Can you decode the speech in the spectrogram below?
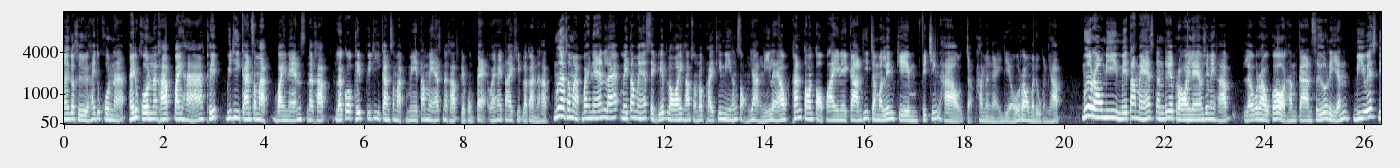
นั่นก็คือให้ทุกคนนะให้ทุกคนนะครับไปหาคลิปวิธีการสมัคร Binance นะครับแล้วก็คลิปวิธีการสมัคร MetaMask นะครับเดี๋ยวผมแปะไว้ให้ใต้คลิปแล้วกันนะครับเมื่อสมัคร Binance และ MetaMask เสร็จเรียบร้อยครับสำหรับใครที่มีทั้ง 2 อย่างนี้แล้ว ขั้นตอนต่อไปในการที่จะมาเล่นเกม Fishing Town จะทำยังไง เดี๋ยวเรามาดูกันครับ เมื่อเรามี MetaMask กันเรียบร้อยแล้วใช่ไหมครับ แล้วเราก็ทำการซื้อเหรียญ BUSD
